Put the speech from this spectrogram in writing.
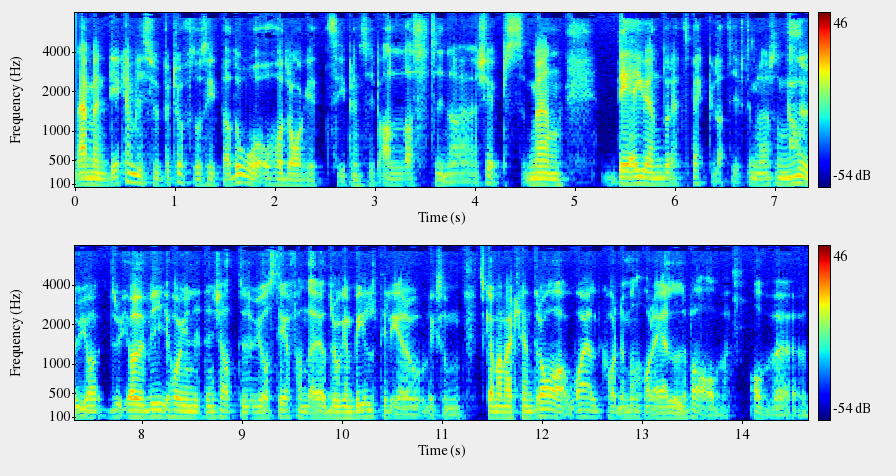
nej men det kan bli supertufft att sitta då och ha dragit i princip alla sina chips. Men det är ju ändå rätt spekulativt. Jag menar, som nu, jag, jag, vi har ju en liten chatt, du, jag och Stefan, där jag drog en bild till er och liksom, ska man verkligen dra wildcard när man har 11 av, av eh,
